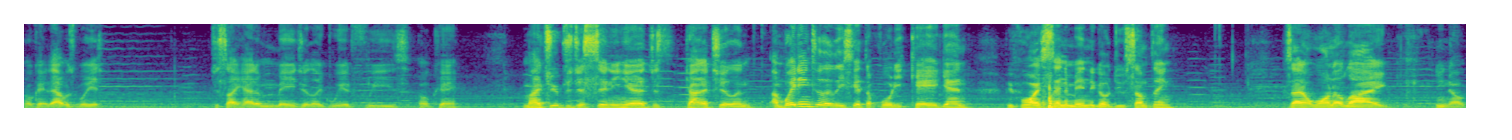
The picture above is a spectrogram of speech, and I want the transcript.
okay, that was weird. Just like had a major like weird freeze. Okay. My troops are just sitting here, just kind of chilling. I'm waiting until at least get the 40k again. before I send them in to go do something. Because I don't want to, like, you know,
